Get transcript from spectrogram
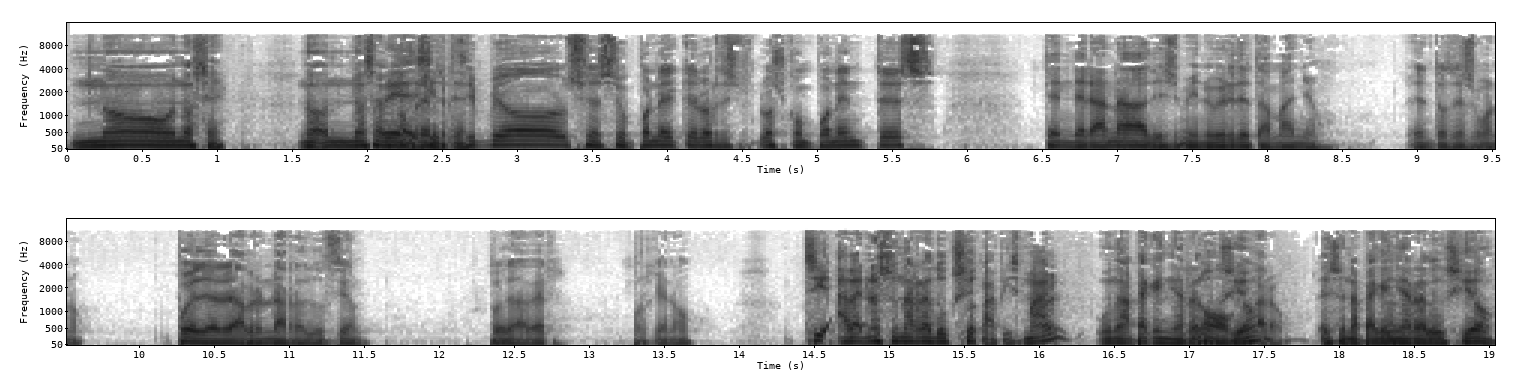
No, no sé. No, no sabría Hombre, en decirte. principio se supone que los, los componentes tenderán a disminuir de tamaño. Entonces, bueno, puede haber una reducción. Puede haber. ¿Por qué no? Sí, a ver, no es una reducción abismal, una pequeña reducción. claro. Es una pequeña reducción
